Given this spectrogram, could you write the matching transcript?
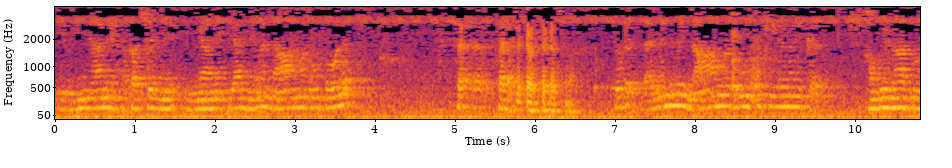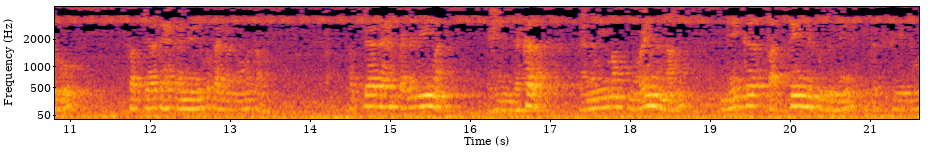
ඒ විඥානයේ සකස් වෙන්නේ විඥානය කියන්නේම නාම රූපවල සකස් සකස් සකස්ම. ඒකට දැනෙන මේ නාම රූප කියන එක හම් වෙනාතුරු සත්‍යයට හැකෙනෙක පැනනම තමයි. සත්‍යයට හැකෙනවීම එහෙන් දැකලා පැනවීමක් නොවෙන්න නම් මේක ප්‍රත්‍යයෙන් නිපුදුනේ ඒක හේතුව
